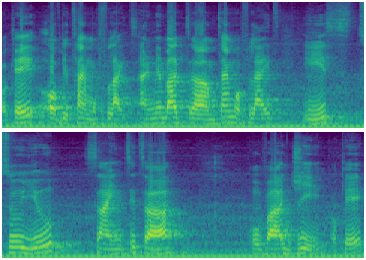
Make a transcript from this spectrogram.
okay, of the time of flight. And remember, um, time of flight is 2u sine theta over g, okay?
